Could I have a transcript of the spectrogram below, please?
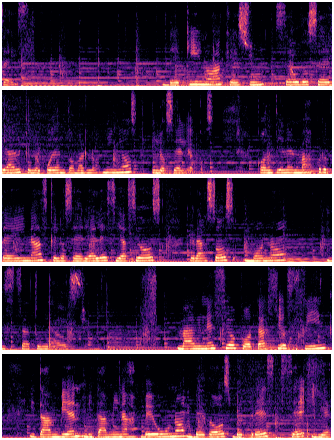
6. De quinoa, que es un pseudo cereal que lo pueden tomar los niños y los celíacos. Contienen más proteínas que los cereales y ácidos grasos monoinsaturados. Magnesio, potasio, zinc y también vitaminas B1, B2, B3, C y E.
